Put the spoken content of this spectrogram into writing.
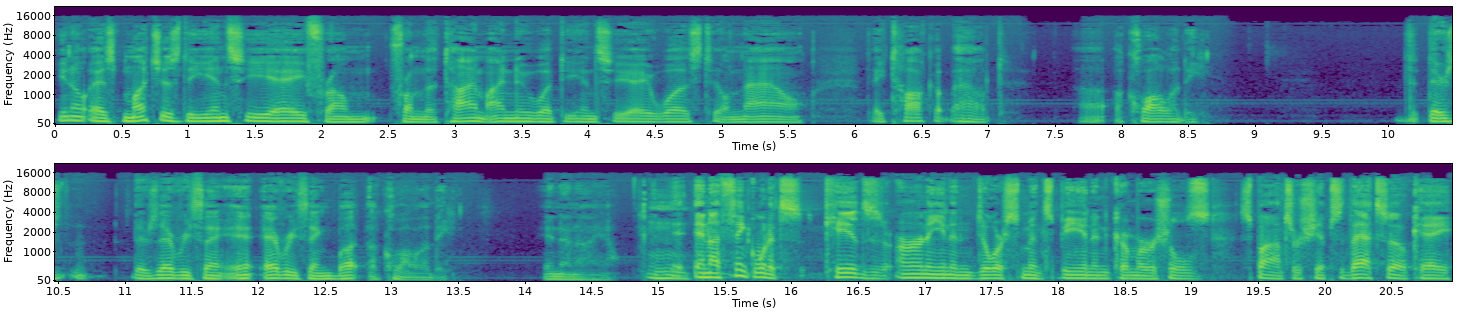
you know as much as the NCA from from the time I knew what the NCA was till now, they talk about uh, equality. There's there's everything everything but equality in NIL. Mm-hmm. And I think when it's kids earning endorsements, being in commercials, sponsorships, that's okay.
